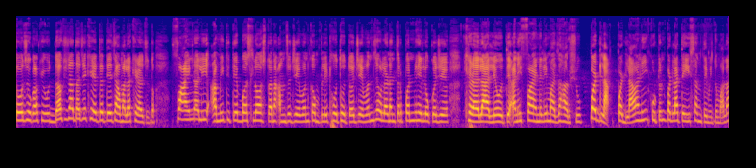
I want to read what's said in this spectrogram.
तो झोका खेळू दक्ष दादा जे खेळतं तेच आम्हाला खेळायचं होतं. फायनली आम्ही तिथे बसलो असताना आमचं जेवण कंप्लीट होत होतं. जेवण जेवल्यानंतर पण हे लोक जे खेळायला आले होते आणि फायनली माझा हर्षू पडला. पडला आणि कुठून पडला तेही सांगते मी तुम्हाला.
